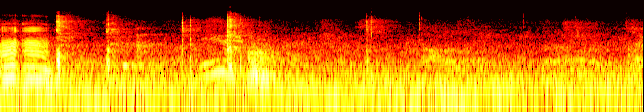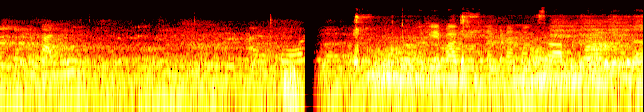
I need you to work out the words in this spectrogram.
ஆ ஆ. ஓகே பார்த்தீங்கன்னா இப்போ நாங்கள் வந்து சாப்பிட்டு கொண்டு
